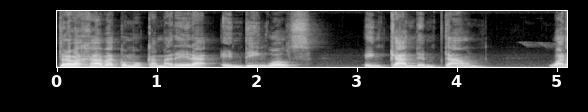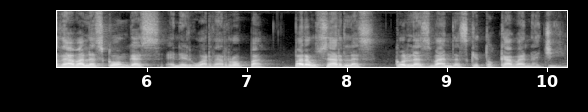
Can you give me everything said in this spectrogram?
Trabajaba como camarera en Dingwalls, en Camden Town. Guardaba las congas en el guardarropa para usarlas con las bandas que tocaban allí.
